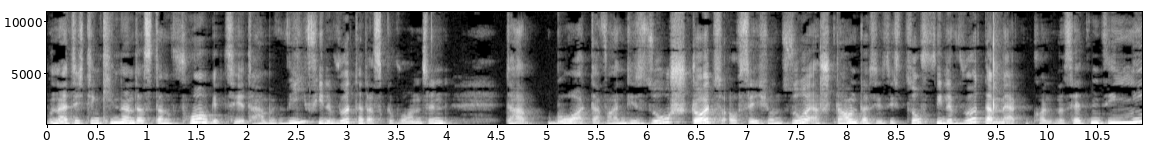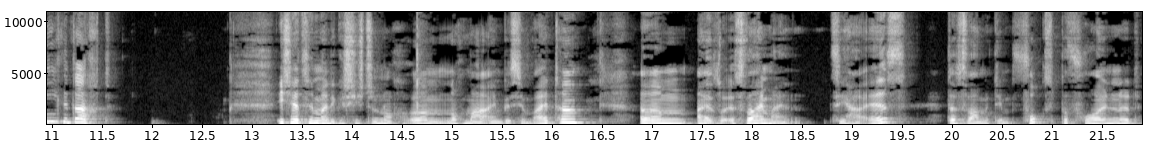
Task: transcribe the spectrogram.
Und als ich den Kindern das dann vorgezählt habe, wie viele Wörter das geworden sind, da, boah, da waren die so stolz auf sich und so erstaunt, dass sie sich so viele Wörter merken konnten. Das hätten sie nie gedacht. Ich erzähle mal die Geschichte noch, ähm, noch mal ein bisschen weiter. Ähm, also, es war einmal ein CHS, das war mit dem Fuchs befreundet.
